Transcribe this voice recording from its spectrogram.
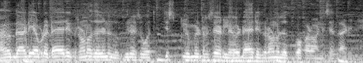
હવે ગાડી આપણે ડાયરેક્ટ રણોજા જઈને ઊભી રહેશે. ત્રીસ કિલોમીટર છે એટલે હવે ડાયરેક્ટ રણોજા પકડવાની છે ગાડીને.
